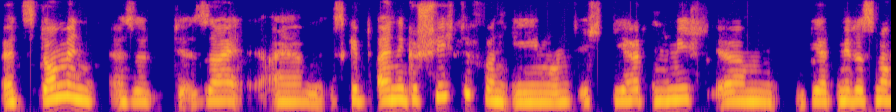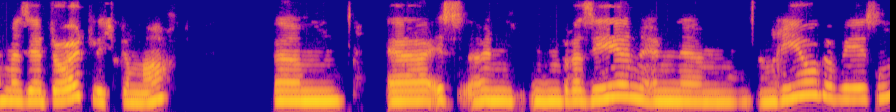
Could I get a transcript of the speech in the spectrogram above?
als Domin, also sei, ähm, es gibt eine Geschichte von ihm und ich, die hat mich, ähm, die hat mir das nochmal sehr deutlich gemacht. Ähm, er ist in, in Brasilien, in, ähm, in, Rio gewesen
